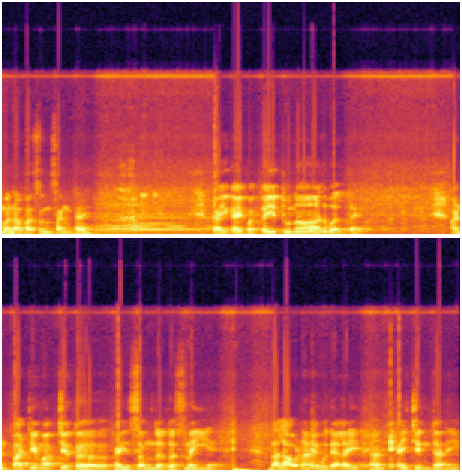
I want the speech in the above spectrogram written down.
मनापासून सांगताय? काही काही फक्त इथूनच बोलताय. आणि पाठीमागचे तर काही समजतच नाहीये. त्याला लावणार आहे उद्यालाही काही चिंता नाही.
